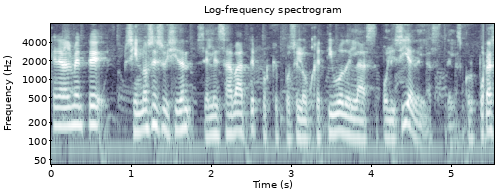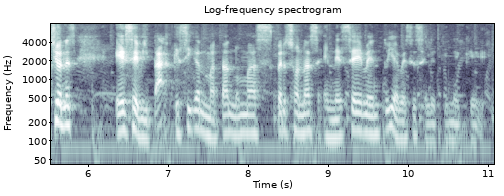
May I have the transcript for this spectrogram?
Generalmente, si no se suicidan, se les abate porque pues el objetivo de las policías, de las, de las corporaciones, es evitar que sigan matando más personas en ese evento y a veces se le tiene que,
